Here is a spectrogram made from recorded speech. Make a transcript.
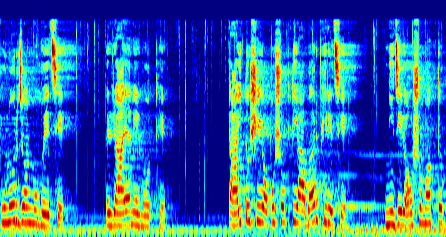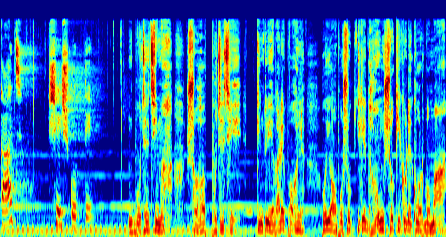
পুনর্জন্ম হয়েছে রায়ানের মধ্যে। তাই তো সেই অপশক্তি আবার ফিরেছে। নিজের অসমাপ্ত কাজ শেষ করতে। বুঝেছি মা সব বুঝেছি। কিন্তু এবারে বল ওই অপশক্তিকে ধ্বংস কি করে করব মা?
